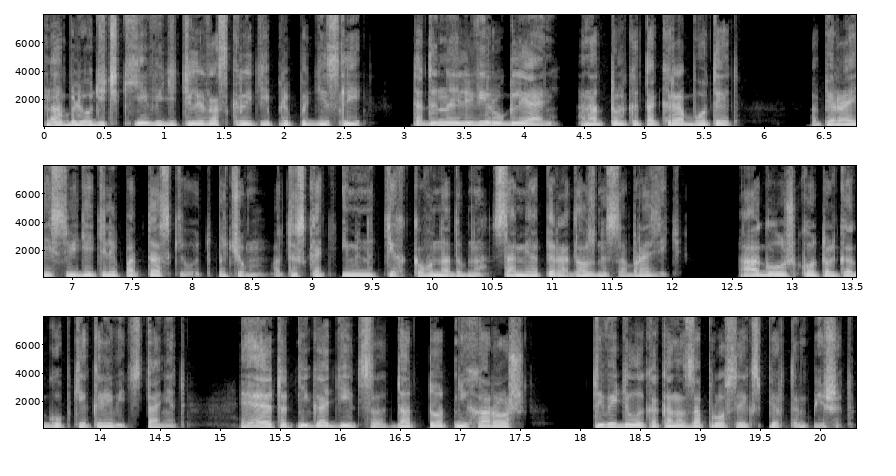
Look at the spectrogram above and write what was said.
На блюдечке, видите ли, раскрытие преподнесли. Да ты на Эльвиру глянь, она только так работает. Опера и свидетели подтаскивают, причем отыскать именно тех, кого надобно, сами опера должны сообразить. А Глушко только губки кривить станет. Этот не годится, да тот не хорош. Ты видела, как она запросы экспертам пишет?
